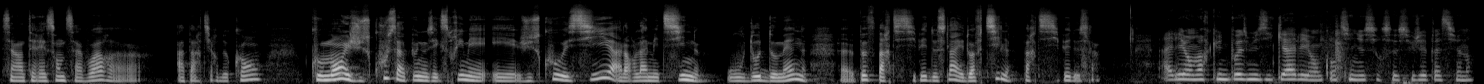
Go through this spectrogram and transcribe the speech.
c'est intéressant de savoir euh, à partir de quand, comment et jusqu'où ça peut nous exprimer et jusqu'où aussi, alors la médecine ou d'autres domaines euh, peuvent participer de cela et doivent-ils participer de cela? Allez, on marque une pause musicale et on continue sur ce sujet passionnant.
